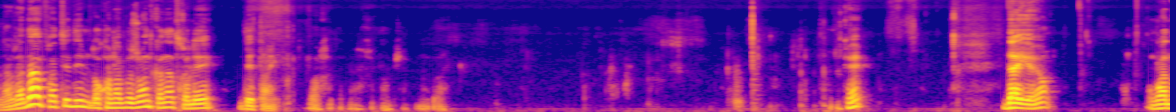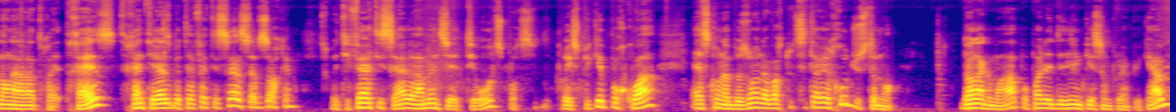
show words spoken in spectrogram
donc on a besoin de connaître les détails. Ok D'ailleurs, on voit dans la 13, le Tiferet Israël ramène ce tirout pour, pour expliquer pourquoi est-ce qu'on a besoin d'avoir toute cette arichout justement dans la Gemara pour parler des qui sont plus applicables.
